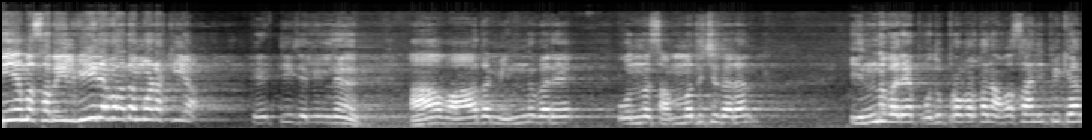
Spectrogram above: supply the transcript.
നിയമസഭയിൽ വീരവാദം മുടക്കിയ കെ ടി ജലീലിന് ആ വാദം ഇന്ന് വരെ ഒന്ന് സമ്മതിച്ചു തരാൻ ഇന്ന് വരെ പൊതുപ്രവർത്തനം അവസാനിപ്പിക്കാൻ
